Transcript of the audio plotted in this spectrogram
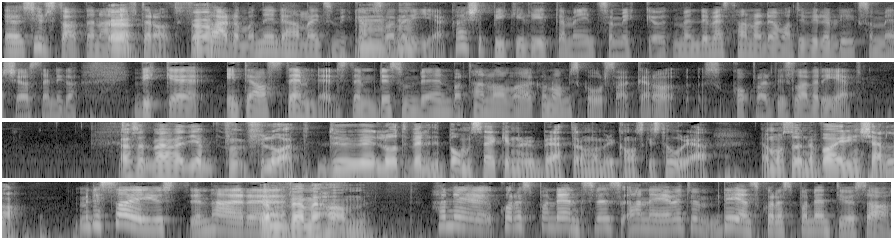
Eh, sydstaterna Ja. efteråt förklarade de att nej, det handlar inte så mycket om slaveriet. Kanske picky lite, men inte så mycket. Men det mest handlade om att vi ville bli liksom mer självständiga, vilket inte alls stämde. Det, stämde, det som det enbart handlade om var ekonomiska orsaker och kopplade till slaveriet. Alltså, men, jag, för, förlåt. Du låter väldigt bombsäker när du berättar om amerikansk historia. Jag måste undra, vad är din källa? Men det sa jag just den här... eh, Ja, men vem är han? Han är korrespondent, svensk, han är, jag vet inte, DNs korrespondent i USA.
